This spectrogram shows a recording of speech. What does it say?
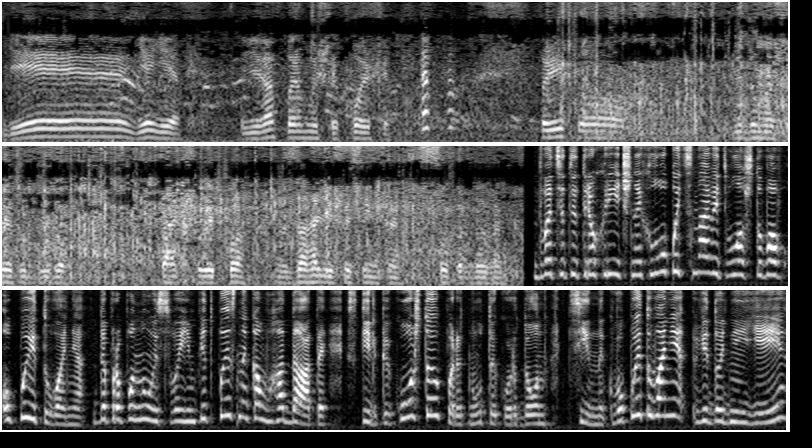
Є, є, є. Я в в Польщі. Приїхав. Не думав, що я тут буду так швидко. Взагалі щось інше. Супер дуже. 23-річний хлопець навіть влаштував опитування, де пропонує своїм підписникам вгадати, скільки коштує перетнути кордон. Цінник в опитуванні від однієї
